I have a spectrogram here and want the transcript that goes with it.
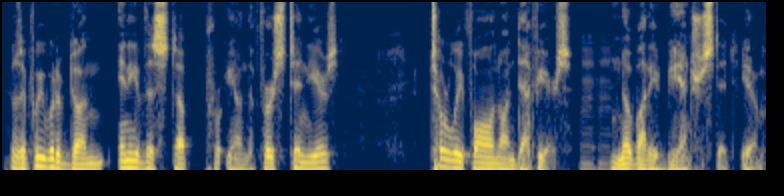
Because if we would have done any of this stuff, you know, in the first 10 years, totally fallen on deaf ears, mm-hmm. nobody would be interested. You know,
